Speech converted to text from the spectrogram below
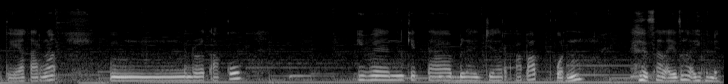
gitu ya karena hmm, menurut aku even kita belajar apa pun salah itu nggak even deh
